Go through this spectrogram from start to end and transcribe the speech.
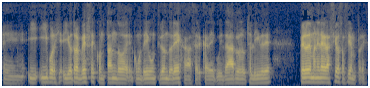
eh, y, y, por, y otras veces contando, eh, como te digo, un tirón de orejas acerca de cuidar la lucha libre, pero de manera graciosa siempre.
